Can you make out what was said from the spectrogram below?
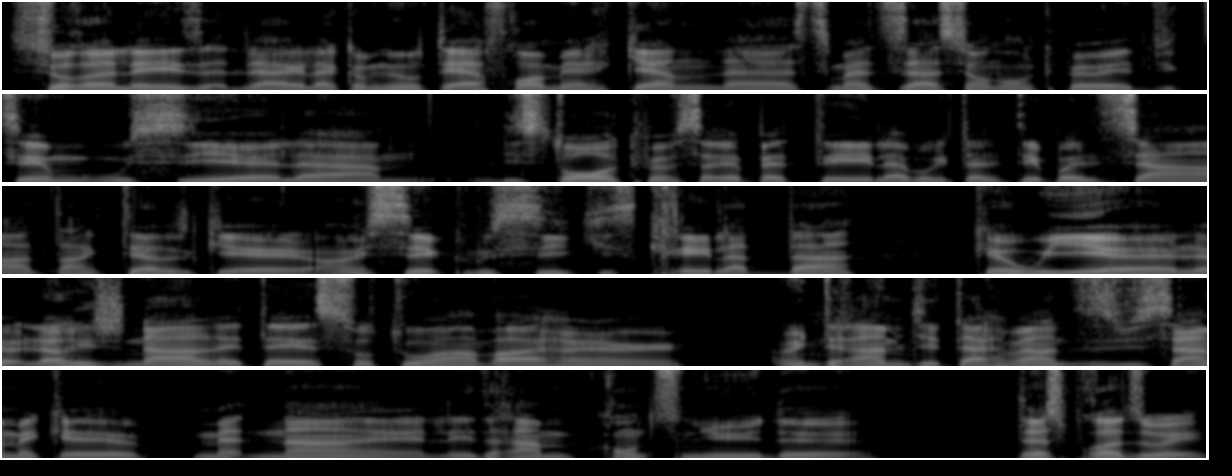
sur euh, la, communauté afro-américaine, la stigmatisation dont ils peuvent être victimes, aussi euh, l'histoire qui peut se répéter, la brutalité policière en tant que telle, un cycle aussi qui se crée là-dedans. Que oui, euh, l'original était surtout envers un, drame qui est arrivé en 1800, mais que maintenant, les drames continuent de, se produire.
